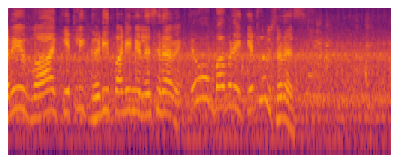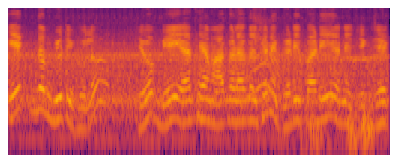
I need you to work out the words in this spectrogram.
અરે વાહ કેટલી ઘડી પાડીને લસરાવે ઓ બાપરે કેટલું સરસ. એકદમ બ્યુટીફુલ હો. જો બે હાથે આમ આગળ આગળ છે ને ઘડી પાડી અને ઝીકઝેક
